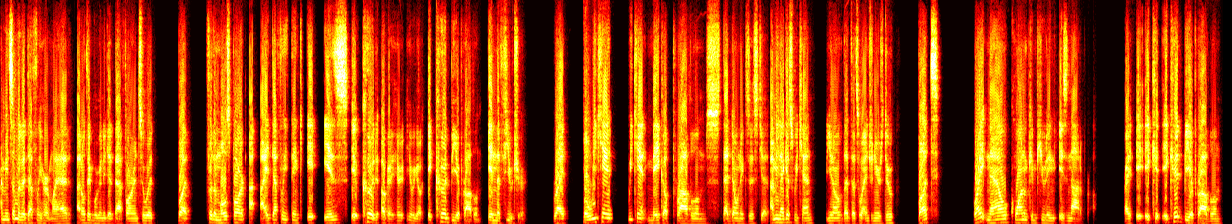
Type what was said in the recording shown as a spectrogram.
I mean, some of it definitely hurt my head. I don't think we're going to get that far into it, but for the most part, I, I definitely think it is. It could. Okay, here here we go. It could be a problem in the future, right? But we can't we can't make up problems that don't exist yet. I mean, I guess we can. You know that that's what engineers do. But right now, quantum computing is not a problem, right? It, it could it could be a problem,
